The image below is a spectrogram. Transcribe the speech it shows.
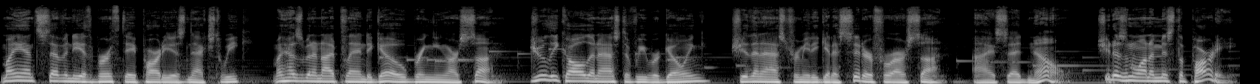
My aunt's 70th birthday party is next week, my husband and I plan to go, bringing our son. Julie called and asked if we were going. She then asked for me to get a sitter for our son. I said no. She doesn't want to miss the party.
